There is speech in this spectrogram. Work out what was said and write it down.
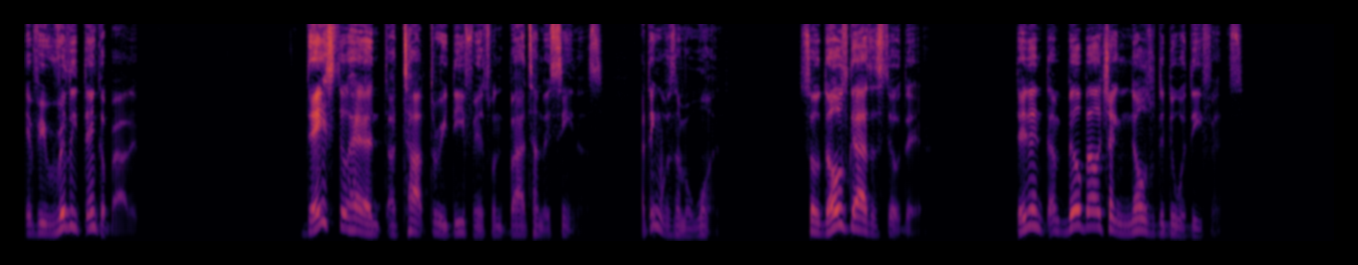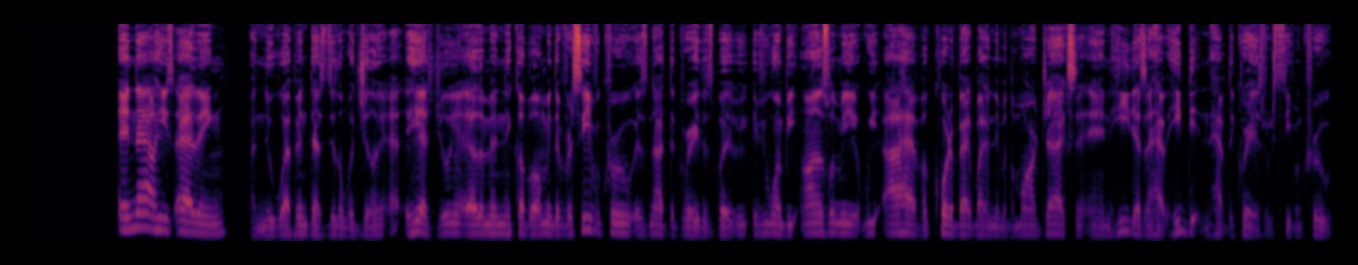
if you really think about it, they still had a, a top three defense when by the time they seen us. I think it was number one. So those guys are still there. They didn't. Um, Bill Belichick knows what to do with defense. And now he's adding a new weapon that's dealing with Julian. Eh, he has Julian Edelman. A couple. I mean, the receiver crew is not the greatest, but if you want to be honest with me, we I have a quarterback by the name of Lamar Jackson, and he doesn't have. He didn't have the greatest receiving crew,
